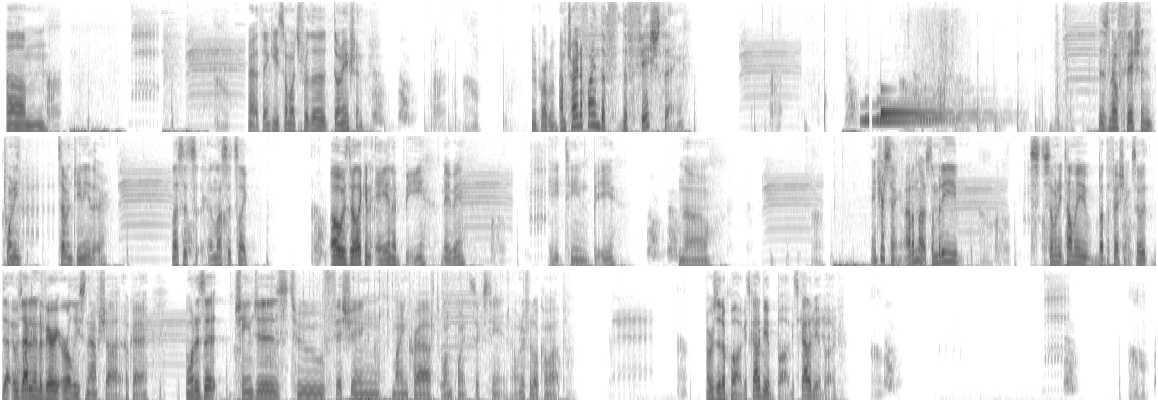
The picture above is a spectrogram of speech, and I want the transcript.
Um. Yeah, thank you so much for the donation. No problem. I'm trying to find the f- the fish thing. There's no fish in 2017 either. Unless it's unless it's like Oh, is there like an A and a B maybe? 18B? No. Interesting. I don't know. Somebody somebody tell me about the fishing. So it was added in a very early snapshot. Okay. And what is it? Changes to fishing Minecraft 1.16. I wonder if it'll come up. Or is it a bug? It's got to be a bug. It's got to be a bug.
